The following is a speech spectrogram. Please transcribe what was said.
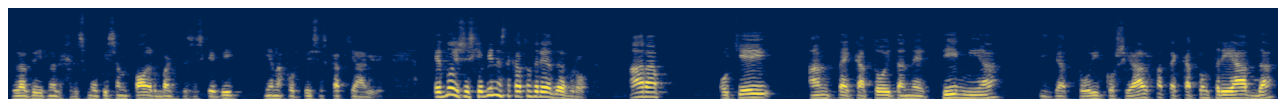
δηλαδή να τη χρησιμοποιήσει σαν powerbank τη συσκευή για να φορτίσεις κάποια άλλη. Εδώ η συσκευή είναι στα 130 ευρώ. Άρα, οκ, αν τα 100 ήταν τίμια για το 20α, τα 130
